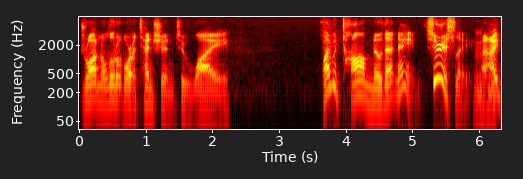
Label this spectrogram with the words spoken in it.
drawn a little more attention to why. Why would Tom know that name? Seriously, Mhm. I.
